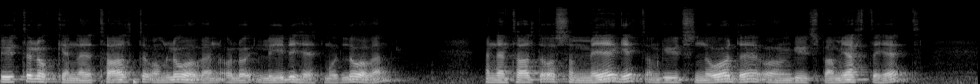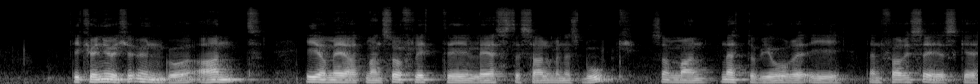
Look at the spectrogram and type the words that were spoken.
utelukkende talte om loven og lydighet mot loven, men den talte også meget om Guds nåde og om Guds barmhjertighet. De kunne jo ikke unngå annet i og med at man så flittig leste Salmenes bok, som man nettopp gjorde i den fariseiske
